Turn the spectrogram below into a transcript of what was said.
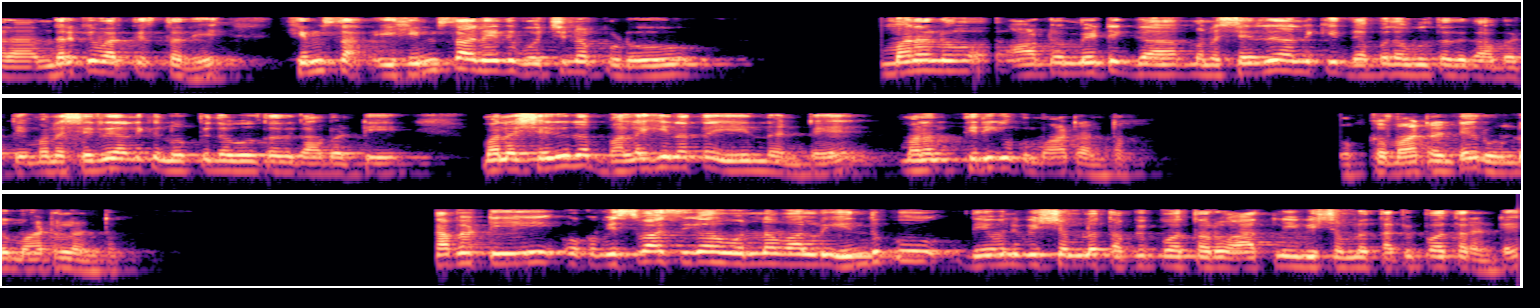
అది అందరికీ వర్తిస్తుంది. హింస ఈ హింస అనేది వచ్చినప్పుడు మనలో ఆటోమేటిక్గా మన శరీరానికి దెబ్బ తగులుతుంది కాబట్టి మన శరీరానికి నొప్పి తగులుతుంది కాబట్టి మన శరీర బలహీనత ఏంటంటే మనం తిరిగి ఒక మాట అంటాం. ఒక్క మాట అంటే రెండు మాటలు అంటాం. కాబట్టి ఒక విశ్వాసిగా ఉన్న వాళ్ళు ఎందుకు దేవుని విషయంలో తప్పిపోతారు ఆత్మీయ విషయంలో తప్పిపోతారంటే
